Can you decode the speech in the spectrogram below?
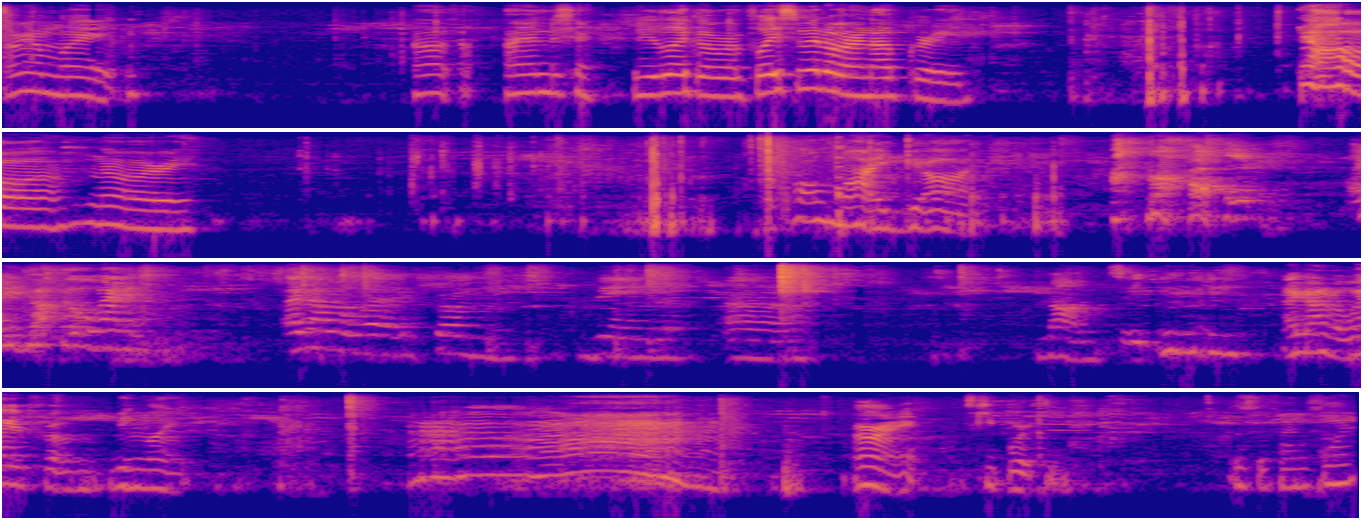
Sorry I'm late. Uh, I understand. Do you like a replacement or an upgrade? No, no worry. Oh my god. I got away. I got away from being uh safe. I got away from being like. Alright, let's keep working. This is the final floor.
